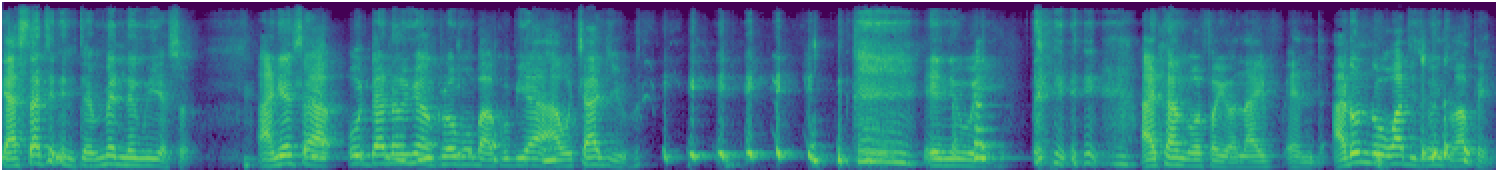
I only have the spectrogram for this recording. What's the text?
yasate ne ntɛm mɛ nangu yɛ so anyɛ sɛ a woda na ohwɛ nkorɔ mu baako bi a i will charge you anyway i thank god for your life and i don't know what is going to happen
